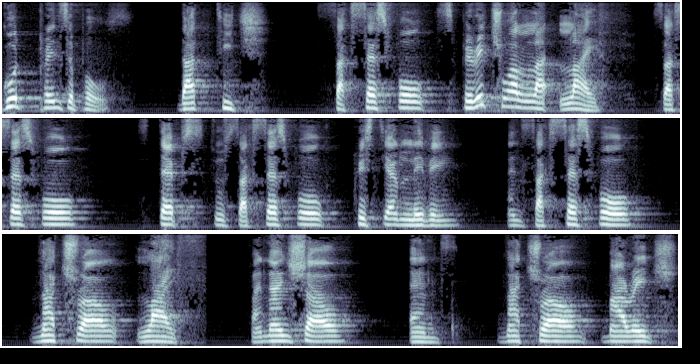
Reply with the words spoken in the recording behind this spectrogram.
good principles that teach successful spiritual life, successful steps to successful Christian living, and successful natural life, financial and natural marriage,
